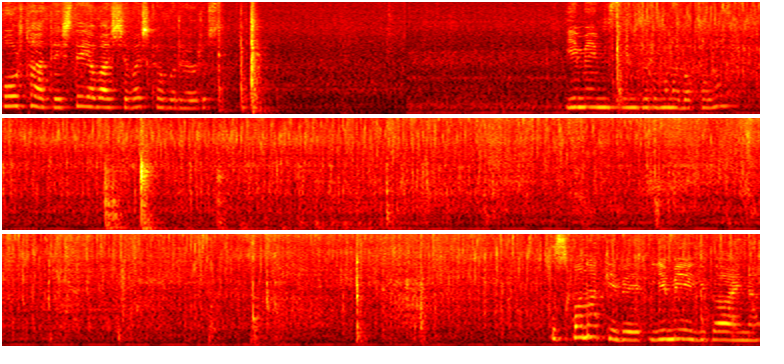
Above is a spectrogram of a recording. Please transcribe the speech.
Orta ateşte yavaş yavaş kavuruyoruz. Yemeğimizin durumuna bakalım. Ispanak gibi, yemeği gibi aynı.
